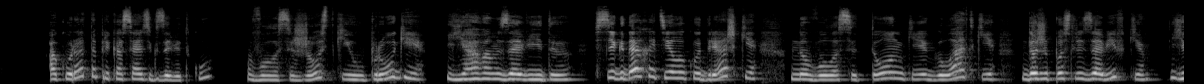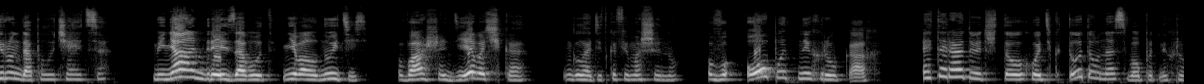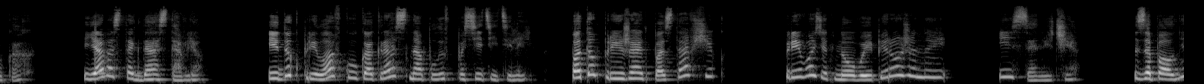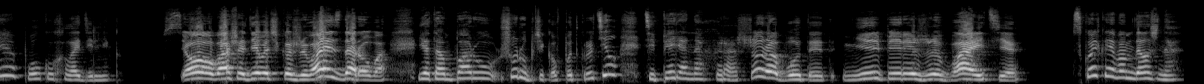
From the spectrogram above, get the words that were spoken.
Аккуратно прикасаюсь к завитку. Волосы жесткие, упругие. Я вам завидую. Всегда хотела кудряшки, но волосы тонкие, гладкие. Даже после завивки ерунда получается. Меня Андрей зовут, не волнуйтесь. Ваша девочка, гладит кофемашину, в опытных руках. Это радует, что хоть кто-то у нас в опытных руках. Я вас тогда оставлю. Иду к прилавку как раз наплыв посетителей. Потом приезжает поставщик, привозит новые пирожные и сэндвичи. Заполняю полку холодильник. «Все, ваша девочка жива и здорова. Я там пару шурупчиков подкрутил, теперь она хорошо работает. Не переживайте!» «Сколько я вам должна?»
